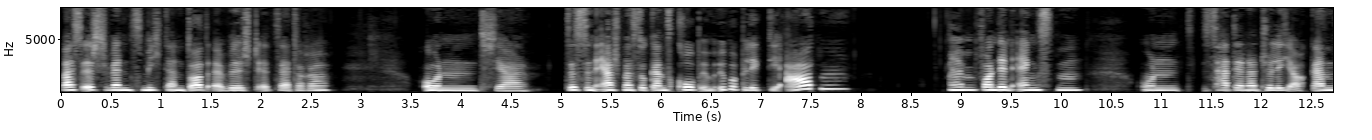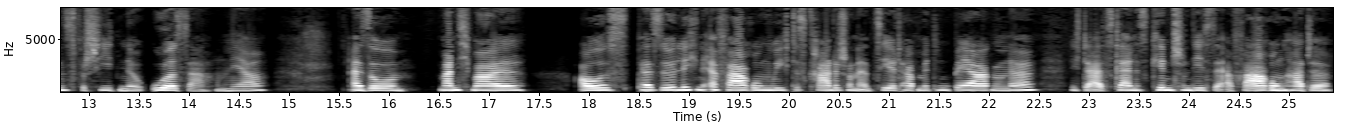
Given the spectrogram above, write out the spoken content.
was ist, wenn es mich dann dort erwischt, etc. Und ja, das sind erstmal so ganz grob im Überblick die Arten ähm, von den Ängsten. Und es hat ja natürlich auch ganz verschiedene Ursachen, ja. Also manchmal aus persönlichen Erfahrungen, wie ich das gerade schon erzählt habe mit den Bergen, ne? Ich da als kleines Kind schon diese Erfahrung hatte.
